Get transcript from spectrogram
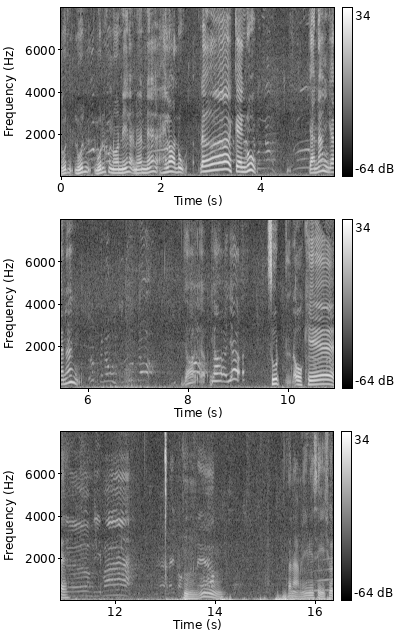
ลุ้นลุ้นลุ้นเนินนี้แหละเนินนี้แหละให้รอดลูก เด้อเก่งลูก อย่านั่ง อย่านั่งย่อย่อย่อสุด โอเค เออดีมากอ่าได้ สองอืชุดแล้วมสนามนี้มีสี่ชุด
